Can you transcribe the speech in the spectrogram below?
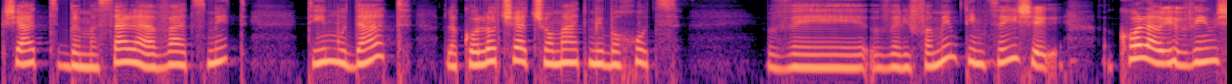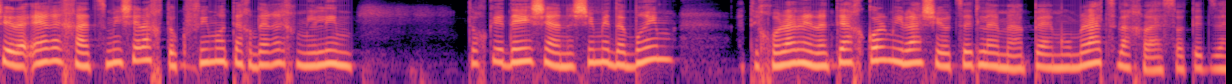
כשאת במסע לאהבה עצמית, תהיי מודעת לקולות שאת שומעת מבחוץ. ו... ולפעמים תמצאי שכל האויבים של הערך העצמי שלך תוקפים אותך דרך מילים. תוך כדי שאנשים מדברים, את יכולה לנתח כל מילה שיוצאת להם מהפה, מומלץ לך לעשות את זה,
